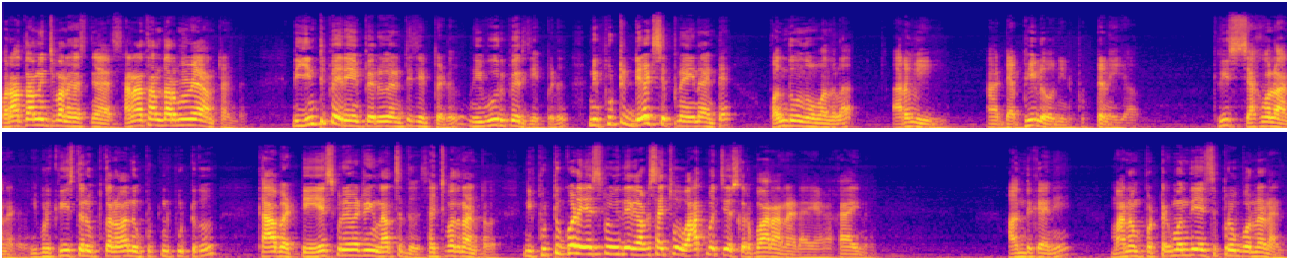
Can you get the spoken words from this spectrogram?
పురాతన నుంచి మన సనాతన ధర్మమే అంటాడు. నీ ఇంటి పేరు ఏం పేరు అంటే చెప్పాడు. నీ ఊరి పేరు చెప్పాడు. నీ పుట్టిన డేట్ చెప్పిన అయినా అంటే పంతొమ్మిది వందల అరవై ఆ డెబ్బైలో నేను పుట్టనయ్యా. క్రీస్తు శకవలో అన్నాడు. ఇప్పుడు క్రీస్తుని ఒప్పుకోవా నువ్వు పుట్టిన పుట్టుకు కాబట్టి యేసుప్రభు నీకు నచ్చదు. చచ్చిపోతాను అంటావు. నీ పుట్టుకు కూడా యేసుప్రభుదే కాబట్టి చచ్చిపో ఆత్మహత్య చేసుకుని పోరా అన్నాడు ఆయన అందుకని మనం పుట్టకముందు యేసుప్రభు ఉన్నాడంట.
